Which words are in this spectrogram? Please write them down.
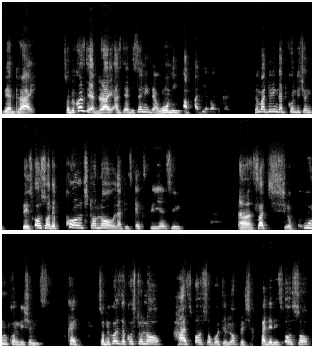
they are dry. So because they are dry, as they are descending, they are warming up adiabatically. Remember, during that condition, there is also the coastal low that is experiencing uh, such uh, cool conditions. Okay, so because the coastal low has also got a low pressure, but there is also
